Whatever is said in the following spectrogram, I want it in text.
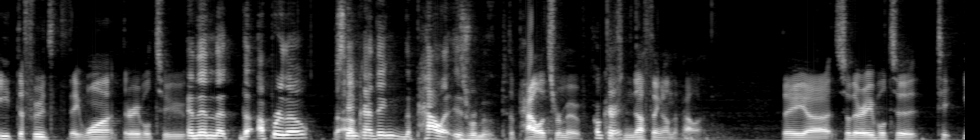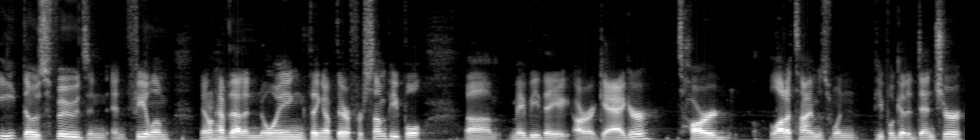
eat the foods that they want. They're able to. and then the, the upper, though, the same upper. kind of thing, the palate is removed. the palate's removed. Okay. There's nothing on the palate. They uh, so they're able to to eat those foods and, and feel them. They don't have that annoying thing up there. For some people, um, maybe they are a gagger. It's hard. A lot of times when people get a denture,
